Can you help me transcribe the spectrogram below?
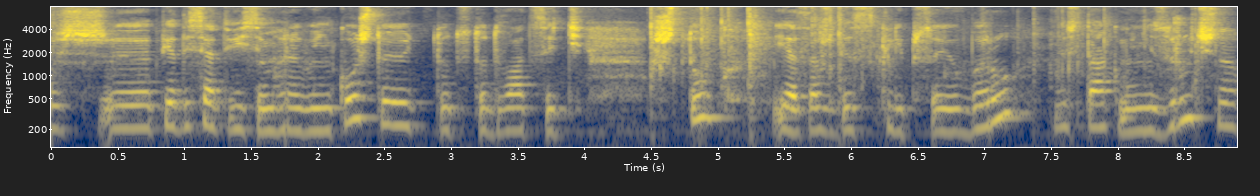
е, ж, е, 58 гривень коштують, тут 120 штук. Я завжди з кліпсою беру. Ось так мені зручно.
